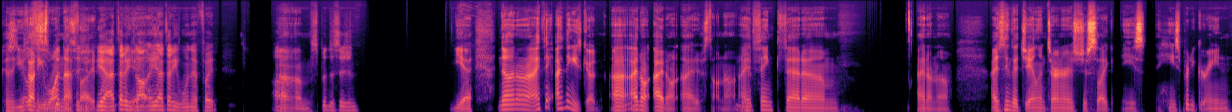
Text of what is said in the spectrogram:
Because you It thought he won that decision. fight. Yeah, I thought he. Yeah. lo- Yeah, I thought he won that fight. Um, Um, split decision. Yeah. No, no, no. I think I think he's good. Uh. I don't I don't I just don't know. I think that um I don't know. I just think that Jalen Turner is just like he's he's pretty green.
